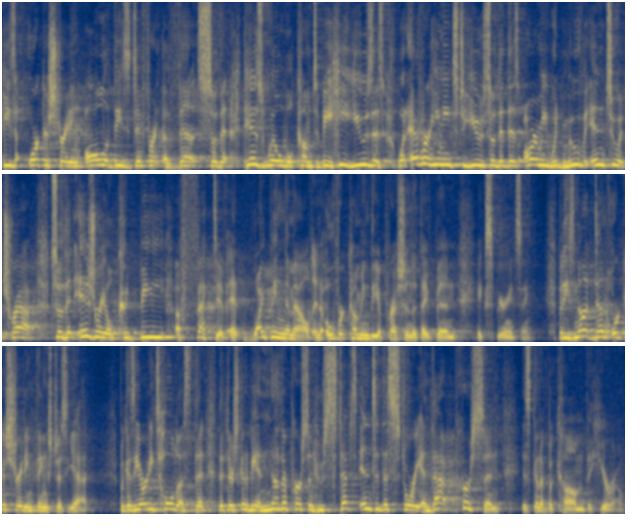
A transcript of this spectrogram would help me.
He's orchestrating all of these different events so that His will will come to be. He uses whatever He needs to use so that this army would move into a trap so that Israel could be effective at wiping them out and overcoming the oppression that they've been experiencing. But He's not done orchestrating things just yet because he already told us that, that there's going to be another person who steps into this story, and that person is going to become the hero.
